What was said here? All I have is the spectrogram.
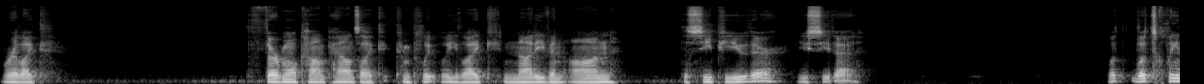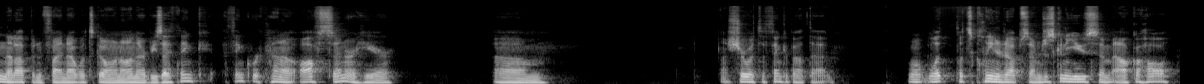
where like thermal compounds like completely like not even on the CPU there. You see that? Let, let's clean that up and find out what's going on there because I think I think we're kind of off center here. Um, not sure what to think about that. Well, let, let's clean it up. So I'm just going to use some alcohol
